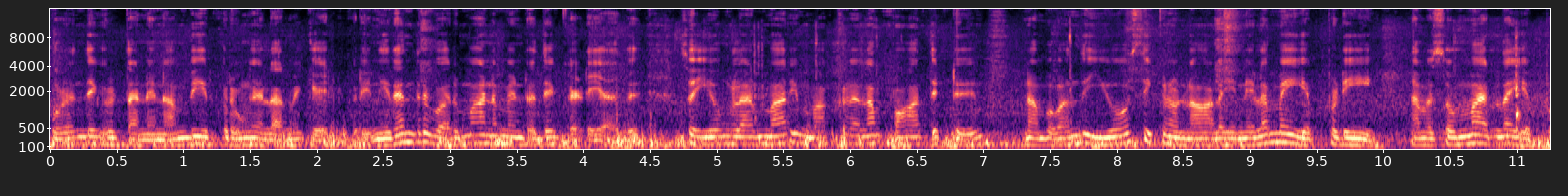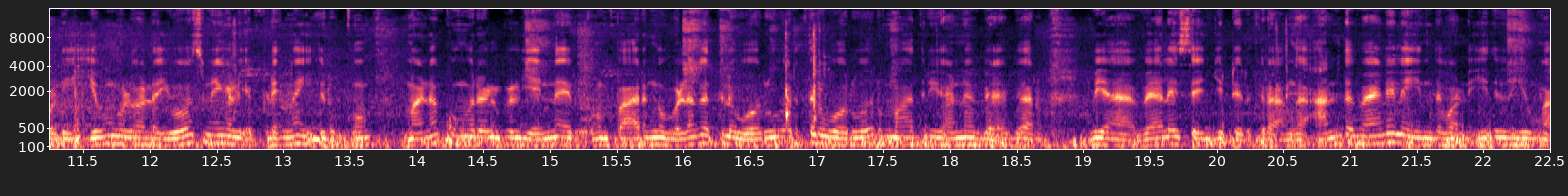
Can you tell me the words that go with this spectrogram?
குழந்தைகள் தன்னை நம்பி இருக்கிறவங்க எல்லாருமே கேள்விக்குறி. நிரந்தர வருமானம்ன்றதே கிடையாது. ஸோ இவங்கள மாதிரி மக்களெல்லாம் பார்த்துட்டு நம்ம வந்து யோசிக்கணும். நாளைய நிலைமை எப்படி? நம்ம சும்மா இருந்தால் எப்படி? இவங்களோட யோசனைகள் எப்படிலாம் இருக்கும். மனக்குமுறல்கள் என்ன இருக்கும்? பாருங்கள் உலகத்தில் ஒரு ஒருத்தர் ஒரு ஒரு மாதிரியான வேலை செஞ்சுட்டு இருக்கிறாங்க. அந்த வேலையில் இந்த ஒன்று இது இவங்க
